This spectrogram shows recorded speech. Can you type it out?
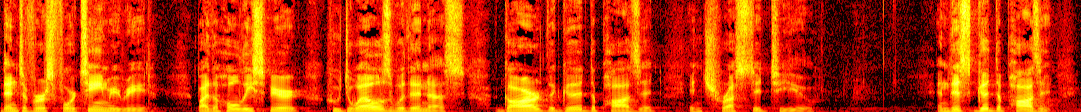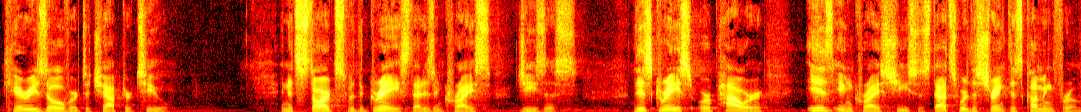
Then to verse 14, we read, By the Holy Spirit who dwells within us, guard the good deposit entrusted to you. And this good deposit carries over to chapter 2. And it starts with the grace that is in Christ Jesus. This grace or power is in Christ Jesus. That's where the strength is coming from.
